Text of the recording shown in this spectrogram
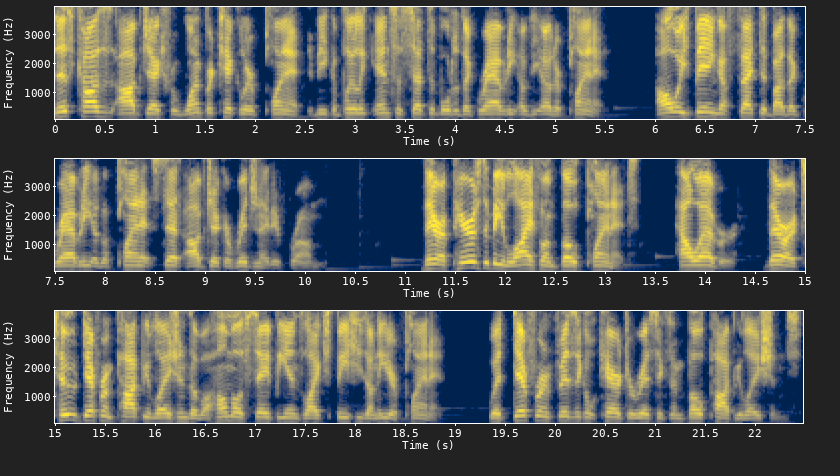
This causes objects from one particular planet to be completely insusceptible to the gravity of the other planet, always being affected by the gravity of the planet said object originated from. There appears to be life on both planets. However, there are two different populations of a Homo sapiens-like species on either planet, with different physical characteristics in both populations.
